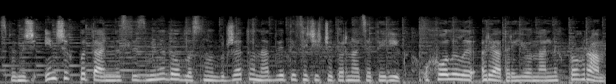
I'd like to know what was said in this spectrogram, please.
З поміж інших питань несли зміни до обласного бюджету на 2014 рік. Ухвалили ряд регіональних програм.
